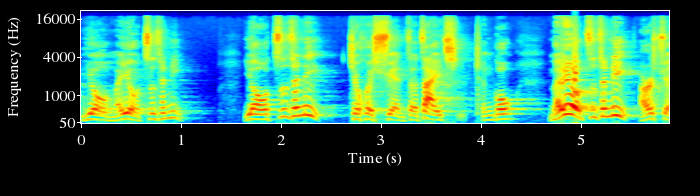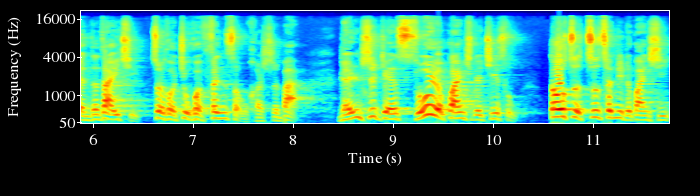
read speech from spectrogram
有没有支撑力。有支撑力就会选择在一起成功，没有支撑力而选择在一起，最后就会分手和失败。人世间所有关系的基础都是支撑力的关系，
